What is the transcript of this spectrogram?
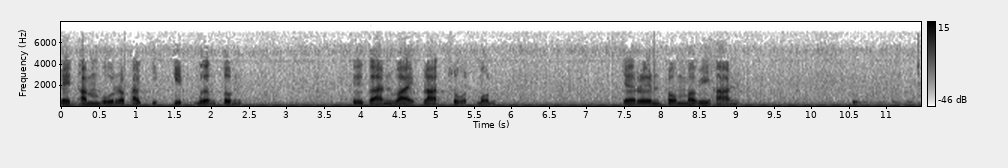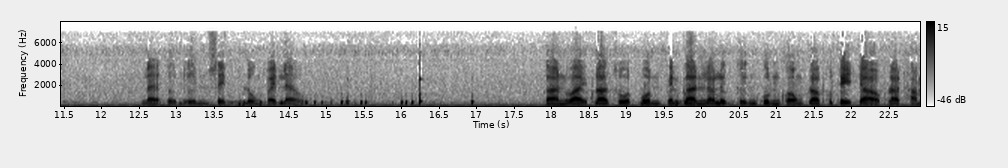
ได้ทำบุรพกิจกิจเบื้องต้น คือการไหว้พระสวดมนต์เจริญพรหมวิหาร และอื่นๆเสร็จลงไปแล้ว การไหว้พระสวดมนต์เป็นการระลึกถึงคุณของพระพุทธเจ้าพระธรรม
